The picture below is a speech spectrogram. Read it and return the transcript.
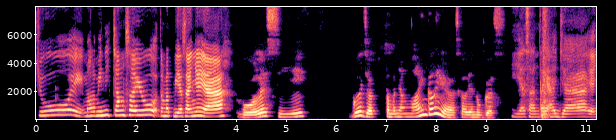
Cuy, malam ini Cangsa yuk, tempat biasanya ya. Boleh sih. Gue ajak temen yang lain kali ya, sekalian nugas. Iya, santai aja. Yang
